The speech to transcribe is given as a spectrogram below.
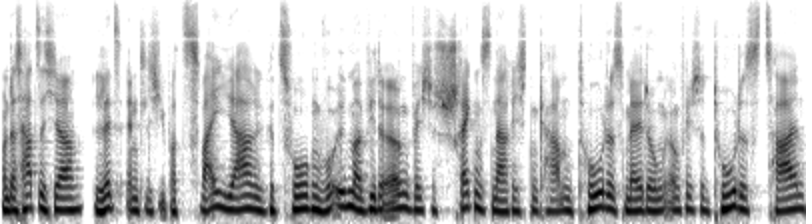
Und das hat sich ja letztendlich über zwei Jahre gezogen, wo immer wieder irgendwelche Schreckensnachrichten kamen, Todesmeldungen, irgendwelche Todeszahlen.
